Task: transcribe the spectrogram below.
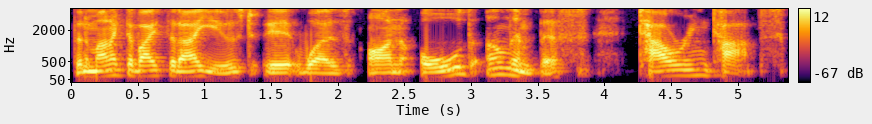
The mnemonic device that I used it was on old Olympus, towering tops,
